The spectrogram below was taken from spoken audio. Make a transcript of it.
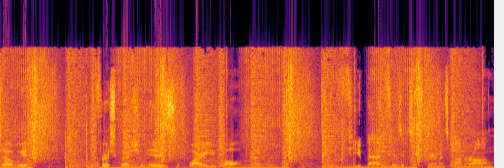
So we first question is why are you bald? A few bad physics experiments gone wrong.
